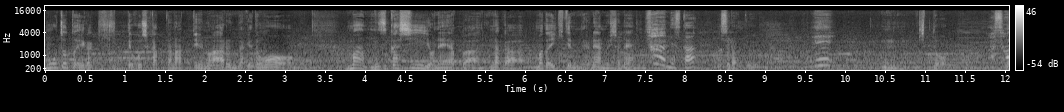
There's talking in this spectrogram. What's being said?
うもうちょっと描ききってほしかったなっていうのはあるんだけどもまあ難しいよね。やっぱなんかまだ生きてるんだよねあの人ね。そうなんですか？おそらく。え？うんきっと。だすか。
